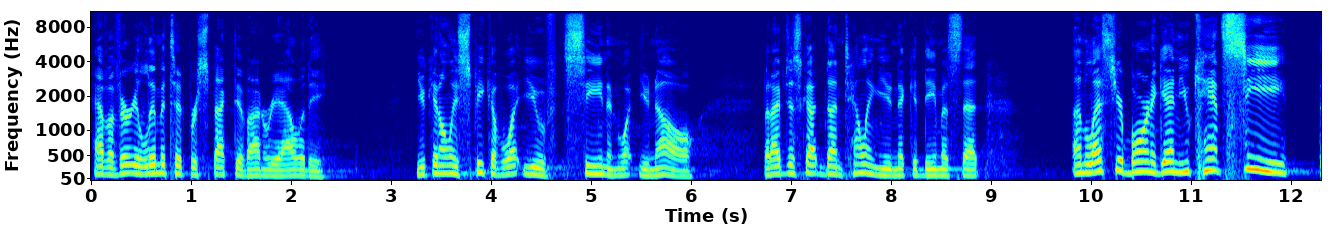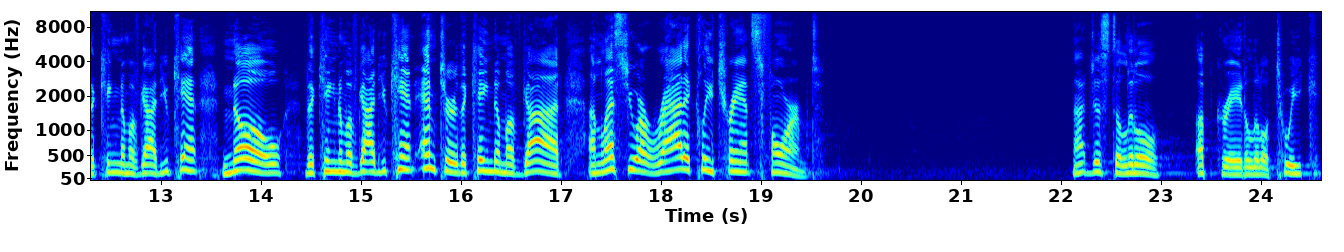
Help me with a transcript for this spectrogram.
have a very limited perspective on reality. You can only speak of what you've seen and what you know. But I've just gotten done telling you, Nicodemus, that unless you're born again, you can't see the kingdom of God. You can't know the kingdom of God. You can't enter the kingdom of God unless you are radically transformed. Not just a little upgrade, a little tweak,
